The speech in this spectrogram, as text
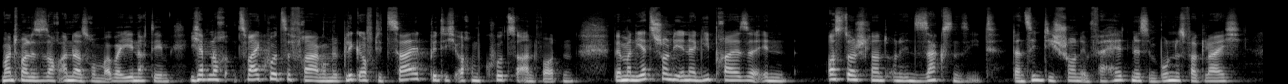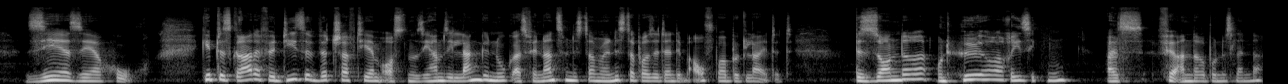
Manchmal ist es auch andersrum, aber je nachdem. Ich habe noch zwei kurze Fragen und mit Blick auf die Zeit bitte ich auch um kurze Antworten. Wenn man jetzt schon die Energiepreise in Ostdeutschland und in Sachsen sieht, dann sind die schon im Verhältnis, im Bundesvergleich sehr, sehr hoch. Gibt es gerade für diese Wirtschaft hier im Osten, Sie haben sie lang genug als Finanzminister und Ministerpräsident im Aufbau begleitet, besondere und höhere Risiken als für andere Bundesländer?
